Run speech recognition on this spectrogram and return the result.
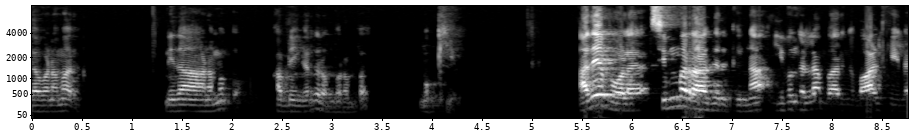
கவனமா இருக்கும் நிதானமா போகணும். அப்படிங்கிறது ரொம்ப ரொம்ப முக்கியம். அதே போல சிம்ம ராகு இருக்குன்னா இவங்கெல்லாம் பாருங்க வாழ்க்கையில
